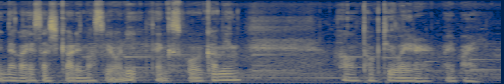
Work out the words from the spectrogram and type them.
みんなが優しくありますように。Thanks for coming. I'll talk to you later. Bye bye.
